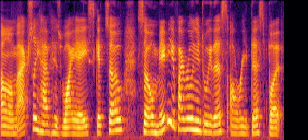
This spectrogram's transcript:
Um, I actually have his YA schizo, so maybe if I really enjoy this, I'll read this, but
